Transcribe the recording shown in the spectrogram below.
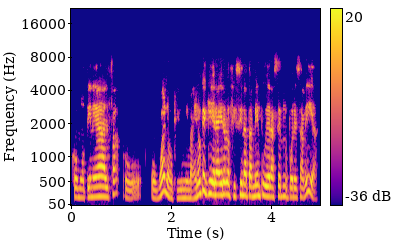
como tiene Alfa, o, o bueno, que me imagino que quiera ir a la oficina también pudiera hacerlo por esa vía?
